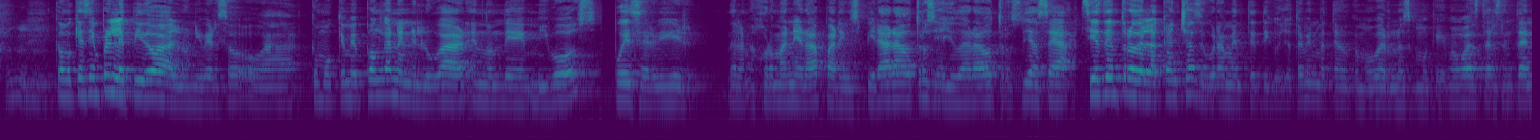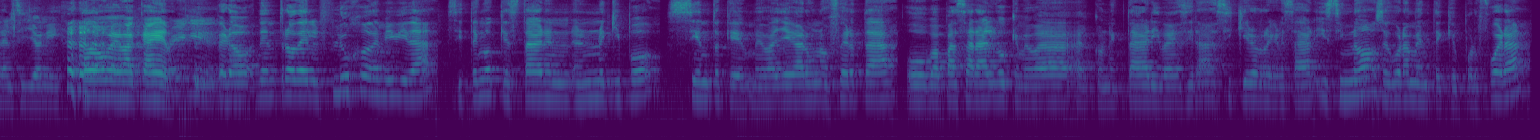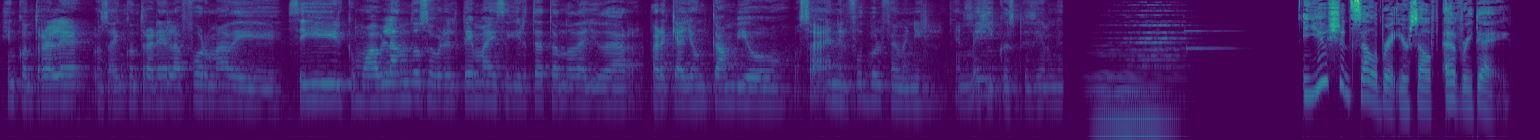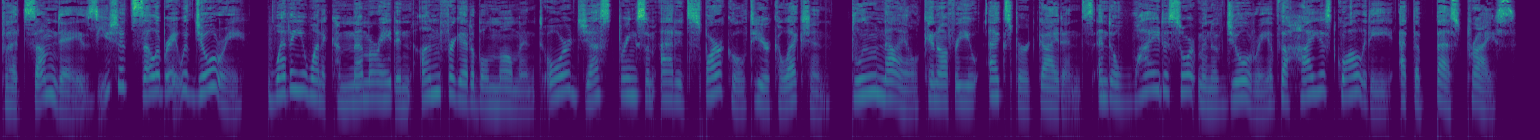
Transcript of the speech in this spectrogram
Como que siempre le pido al universo o a... como que me pongan en el lugar en donde mi voz puede servir de la mejor manera para inspirar a otros y ayudar a otros. Ya sea, si es dentro de la cancha, seguramente digo, yo también me tengo que mover, no es como que me voy a estar sentada en el sillón y todo me va a caer. Pero dentro del flujo de mi vida, si tengo que estar en, un equipo, siento que me va a llegar una oferta o va a pasar algo que me va a conectar y va a decir, ah, sí quiero regresar. Y si no, seguramente que por fuera encontraré, o sea, encontraré la forma de seguir como hablando sobre el tema y seguir tratando de ayudar para que haya un cambio, o sea, en el fútbol femenil, en sí. México especialmente. You should celebrate yourself every day, but some days you should celebrate with jewelry. Whether you want to commemorate an unforgettable moment or just bring some added sparkle to your collection, Blue Nile can offer you expert guidance and a wide assortment of jewelry of the highest quality at the best price.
